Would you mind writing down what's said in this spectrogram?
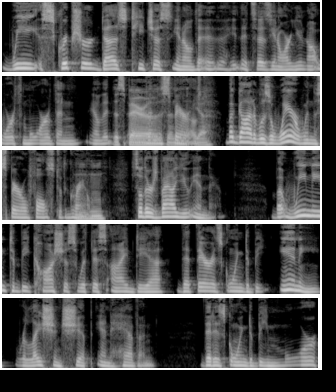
we scripture does teach us you know the, it says you know are you not worth more than you know the, the sparrows than the sparrows the, yeah. but god was aware when the sparrow falls to the ground mm-hmm. so there's value in that but we need to be cautious with this idea that there is going to be any relationship in heaven that is going to be more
